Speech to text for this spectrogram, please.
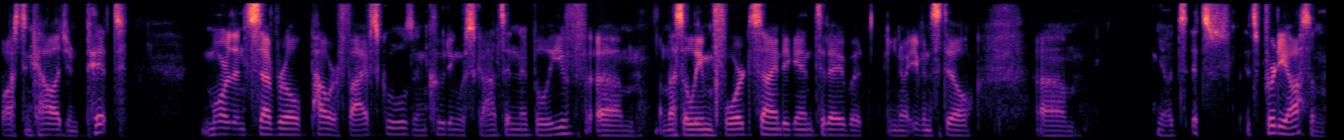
Boston College, and Pitt more than several Power Five schools, including Wisconsin, I believe, um, unless Aleem Ford signed again today. But you know, even still, um, you know, it's it's it's pretty awesome.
